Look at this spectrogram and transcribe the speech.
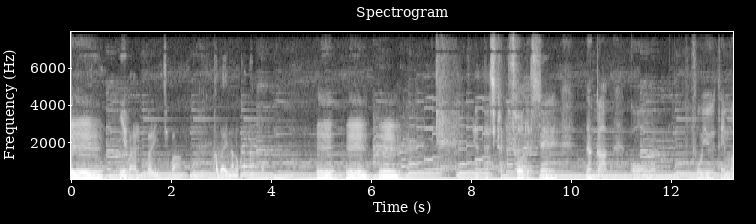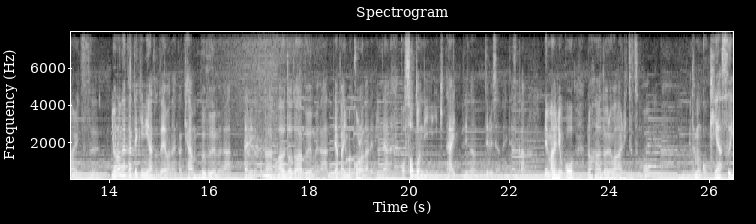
うり。んいやそこがやっぱり一番うん課題なのかなと。うんうんうんいや確かにそうですね。なんかこうそういう点もありつつ世の中的には例えばなんかキャンプブームがあったりだとか、うんこうアウトドアブームがあってやっぱ今コロナでみんなこう外に行きたいってなってるじゃないですか。でまあ旅行のハードルはありつつも多分こう来やすい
